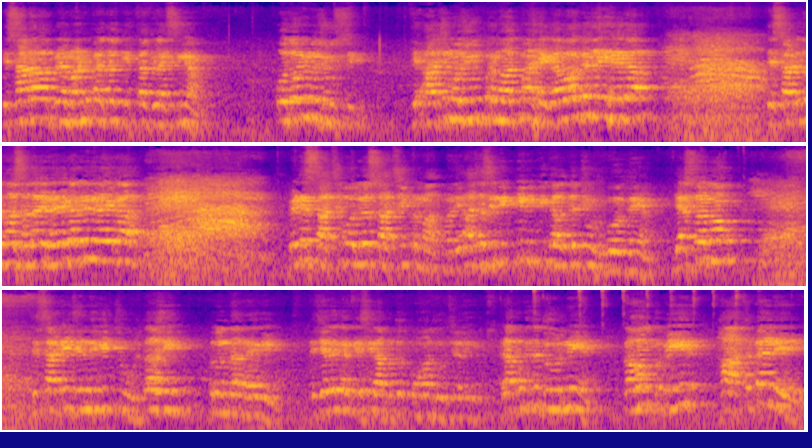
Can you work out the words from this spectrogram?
ਇਹ ਸਾਰਾ ਬ੍ਰਹਿਮੰਡ ਪੈਦਾ ਕੀਤਾ ਗਲੈਕਸੀਆਂ ਉਦੋਂ ਵੀ ਮੌਜੂਦ ਸੀ ਤੇ ਅੱਜ ਮੌਜੂਦ ਪਰਮਾਤਮਾ ਹੈਗਾ ਵਾ ਕਿ ਨਹੀਂ ਹੈਗਾ ਹੈਗਾ ਤੇ ਸਾਡੇ ਤੋਂ ਬਾਅਦ ਸਦਾ ਹੀ ਰਹੇਗਾ ਕਿ ਨਹੀਂ ਰਹੇਗਾ ਰਹੇਗਾ ਬੇਟੇ ਸੱਚ ਬੋਲਿਓ ਸਾਚੀ ਪਰਮਾਤਮਾ ਦੀ। ਅੱਜ ਅਸੀਂ ਨਿੱਕੀ ਨਿੱਕੀ ਗੱਲ ਤੇ ਝੂਠ ਬੋਲਦੇ ਹਾਂ। ਯੈਸ অর ਨੋ ਤੇ ਸਾਡੀ ਜ਼ਿੰਦਗੀ ਝੂਠ ਦਾ ਹੀ ਪੁਲੰਦਾ ਰਹਿ ਗਈ ਤੇ ਜਿਹਦੇ ਕਰਕੇ ਅਸੀਂ ਰੱਬ ਤੋਂ ਕੋਹਾਂ ਦੂਰ ਚਲੇ ਗਏ। ਰੱਬ ਕਿਤੇ ਦੂਰ ਨਹੀਂ ਹੈ। ਕਹੋ ਕਬੀਰ ਹੱਥ ਪੈ ਨੇੜੇ।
